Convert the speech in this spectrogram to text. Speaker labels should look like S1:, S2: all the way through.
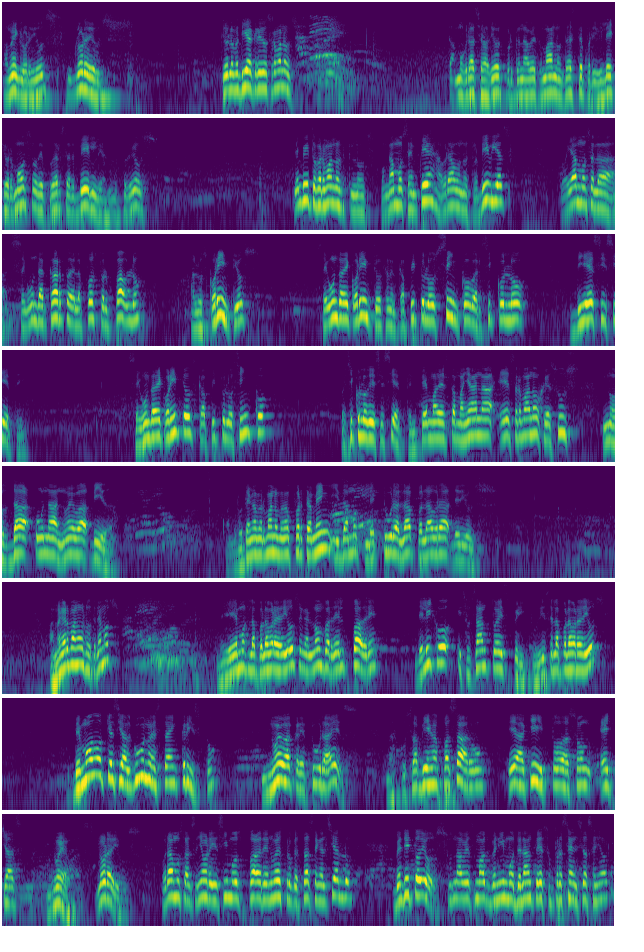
S1: Amén, gloria a Dios. Gloria a Dios. Dios le bendiga, queridos hermanos.
S2: Amén.
S1: Damos gracias a Dios porque una vez más nos da este privilegio hermoso de poder servirle a nuestro Dios. Le invito, hermanos, que nos pongamos en pie, abramos nuestras Biblias, que vayamos a la segunda carta del apóstol Pablo a los Corintios, segunda de Corintios, en el capítulo 5, versículo 17. Segunda de Corintios, capítulo 5, versículo 17. El tema de esta mañana es, hermano, Jesús nos da una nueva vida. Cuando lo tengan, hermano, me da fuerte amén y damos lectura a la palabra de Dios. Amén, hermanos, ¿lo tenemos? Leemos la palabra de Dios en el nombre del Padre, del Hijo y su Santo Espíritu. Dice la palabra de Dios. De modo que si alguno está en Cristo, nueva criatura es. Las cosas viejas pasaron, he aquí, todas son hechas nuevas. Gloria a Dios. Oramos al Señor y decimos, Padre nuestro que estás en el cielo, bendito Dios, una vez más venimos delante de su presencia, Señor.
